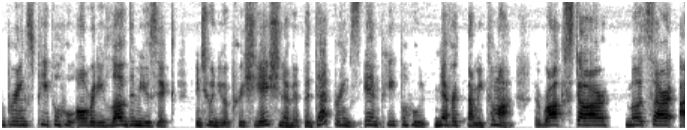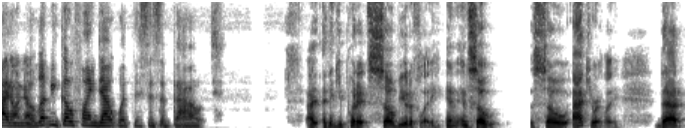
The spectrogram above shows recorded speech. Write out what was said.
brings people who already love the music into a new appreciation of it, but that brings in people who never. I mean, come on, the rock star Mozart. I don't know. Let me go find out what this is about. I, I think you put it so beautifully and, and so so accurately that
